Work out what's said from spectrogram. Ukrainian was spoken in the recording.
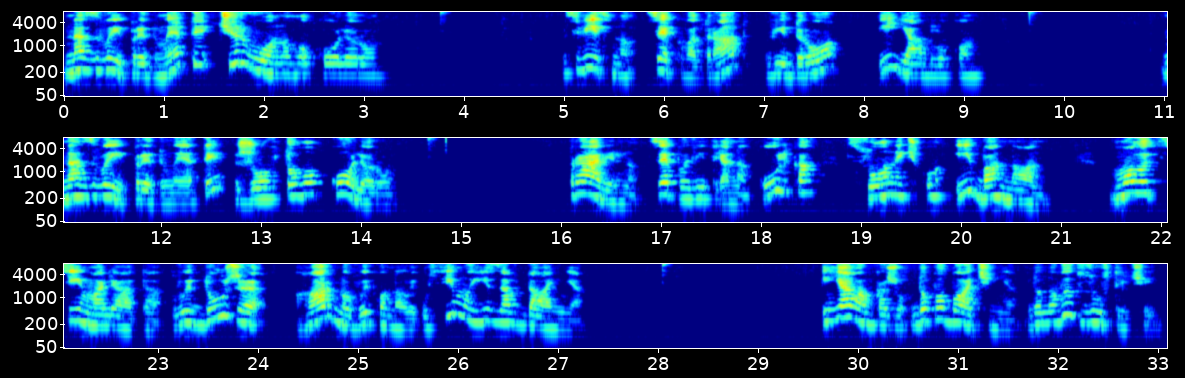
Назви предмети червоного кольору. Звісно, це квадрат, відро і яблуко. Назви предмети жовтого кольору. Правильно, це повітряна кулька, сонечко і банан. Молодці малята, ви дуже гарно виконали усі мої завдання. І я вам кажу до побачення, до нових зустрічей!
